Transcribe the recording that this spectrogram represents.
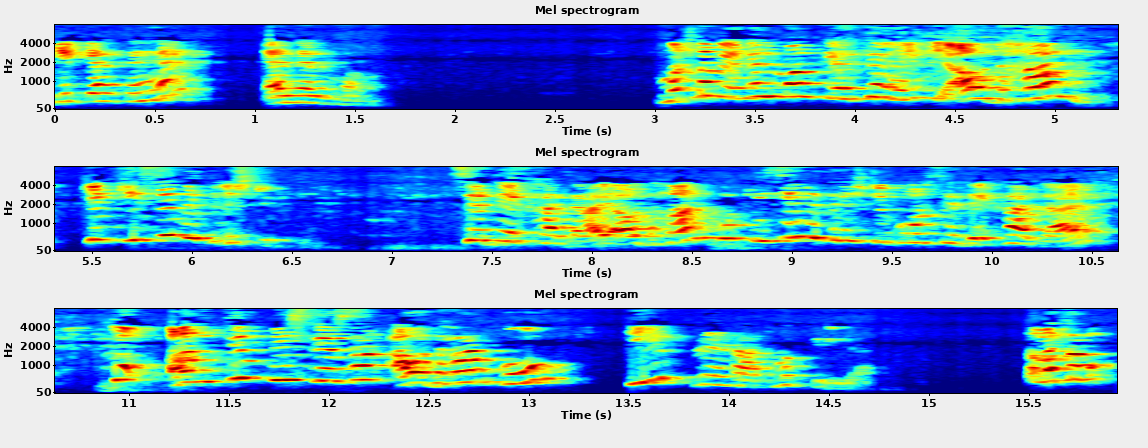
ये कहते हैं एनएलमन मतलब एनएलमन कहते हैं कि अवधान के किसी भी दृष्टिकोण से देखा जाए, अवधान को किसी भी दृष्टिकोण से देखा जाए तो अंतिम विश्लेषण अवधान को ही प्रेरणात्मक क्रिया तो मतलब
